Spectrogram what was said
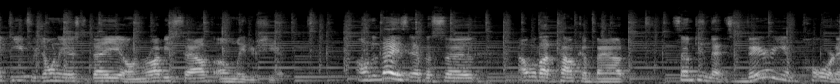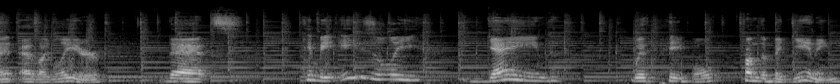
Thank you for joining us today on Robbie South on Leadership. On today's episode, I would like to talk about something that's very important as a leader that can be easily gained with people from the beginning.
